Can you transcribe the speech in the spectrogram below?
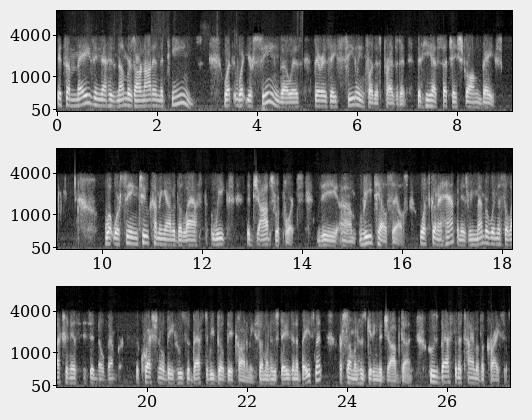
It's amazing that his numbers are not in the teens. What what you're seeing though is there is a ceiling for this president that he has such a strong base. What we're seeing too coming out of the last weeks, the jobs reports, the um, retail sales. what's going to happen is remember when this election is is in November. The question will be who's the best to rebuild the economy? Someone who stays in a basement or someone who's getting the job done? Who's best in a time of a crisis?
